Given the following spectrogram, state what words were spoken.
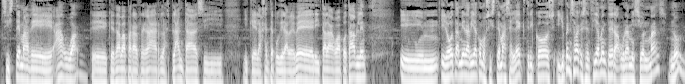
sistema de agua que, daba para regar las plantas y, y, que la gente pudiera beber y tal agua potable. Y, y, luego también había como sistemas eléctricos y yo pensaba que sencillamente era una misión más, ¿no?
